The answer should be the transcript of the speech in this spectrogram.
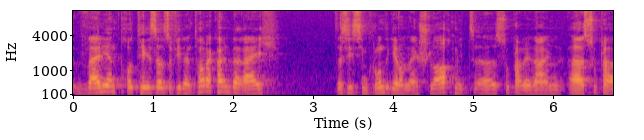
Valiant-Prothese, also für den thorakalen Bereich. Das ist im Grunde genommen ein Schlauch mit äh, suprarenalen, äh, supra,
